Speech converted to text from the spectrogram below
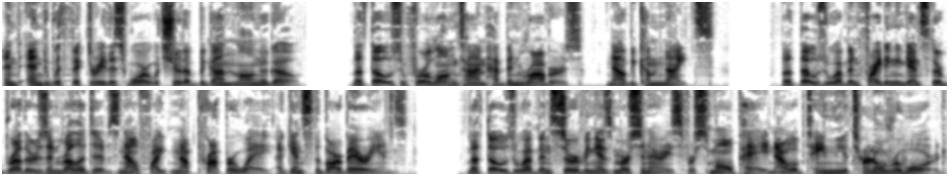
and end with victory this war which should have begun long ago. Let those who for a long time have been robbers now become knights. Let those who have been fighting against their brothers and relatives now fight in a proper way against the barbarians. Let those who have been serving as mercenaries for small pay now obtain the eternal reward.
